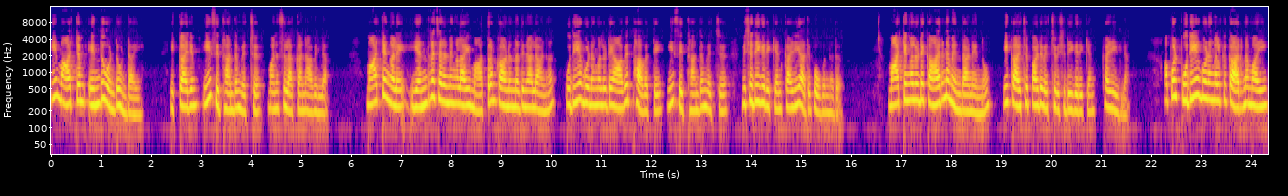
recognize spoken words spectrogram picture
ഈ മാറ്റം എന്തുകൊണ്ട് ഉണ്ടായി? ഇക്കാര്യം ഈ സിദ്ധാന്തം വെച്ച് മനസ്സിലാക്കാനാവില്ല. മാറ്റങ്ങളെ യന്ത്രചലനങ്ങളായി മാത്രം കാണുന്നതിനാലാണ് പുതിയ ഗുണങ്ങളുടെ ആവിർഭാവത്തെ ഈ സിദ്ധാന്തം വെച്ച് വിശദീകരിക്കാൻ കഴിയാതെ പോകുന്നത്. മാറ്റങ്ങളുടെ കാരണം എന്താണെന്നും ഈ കാഴ്ചപ്പാട് വെച്ച് വിശദീകരിക്കാൻ കഴിയില്ല. അപ്പോൾ പുതിയ ഗുണങ്ങൾക്ക് കാരണമായി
